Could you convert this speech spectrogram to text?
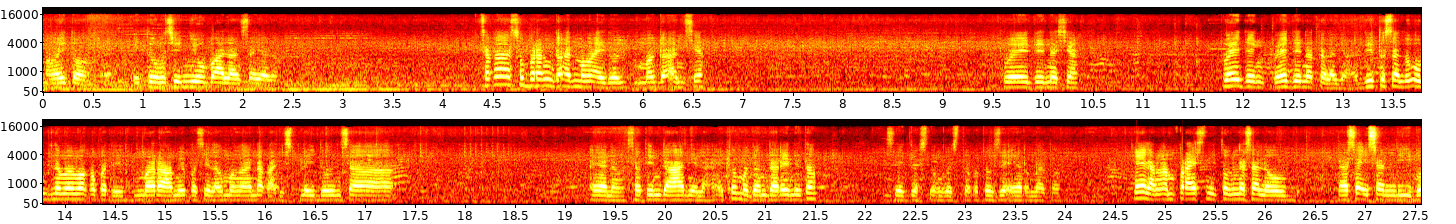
Oh ito. Ito si New Balance. Ayan oh. saka sobrang gaan mga idol. Magaan siya. Pwede na siya pwede, pwede na talaga. Dito sa loob naman mga kapatid, marami pa silang mga naka-display doon sa ayan o, sa tindahan nila. Ito, maganda rin ito. Kasi gustong gusto ko to sa air na to. Kaya lang, ang price nitong nasa loob, nasa isang libo.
